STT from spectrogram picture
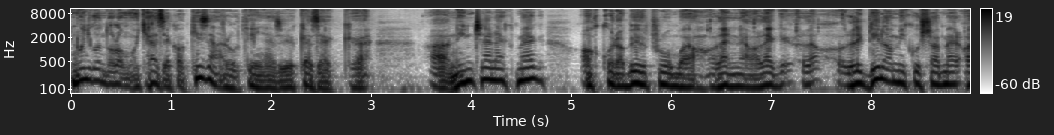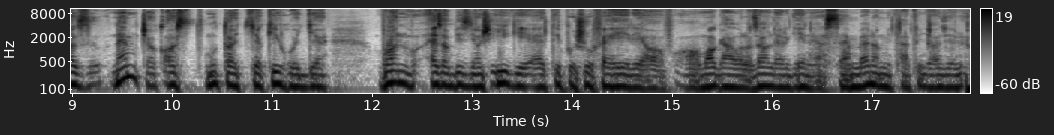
én úgy gondolom, hogy ha ezek a kizáró tényezők, ezek nincsenek meg, akkor a bőrpróba lenne a, leg, a legdinamikusabb, mert az nem csak azt mutatja ki, hogy van ez a bizonyos IgE típusú fehérje a, a magával az allergénel szemben, amit hát ugye azért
